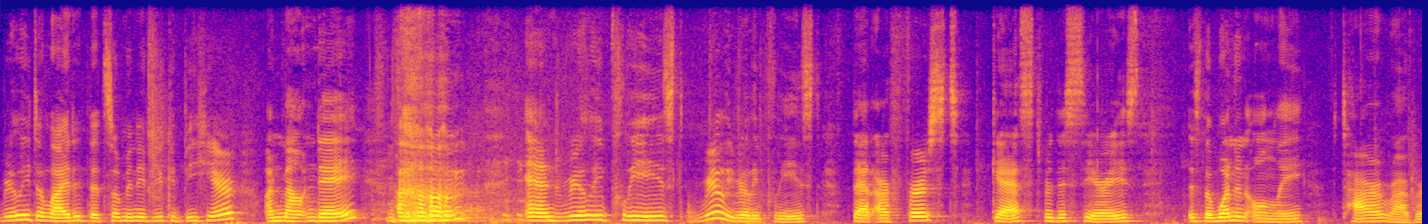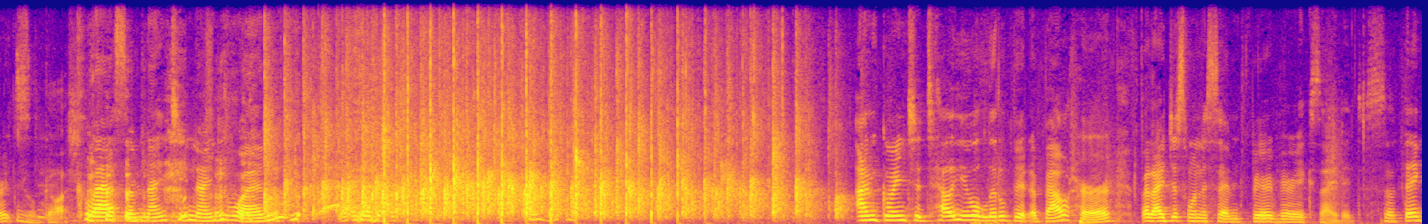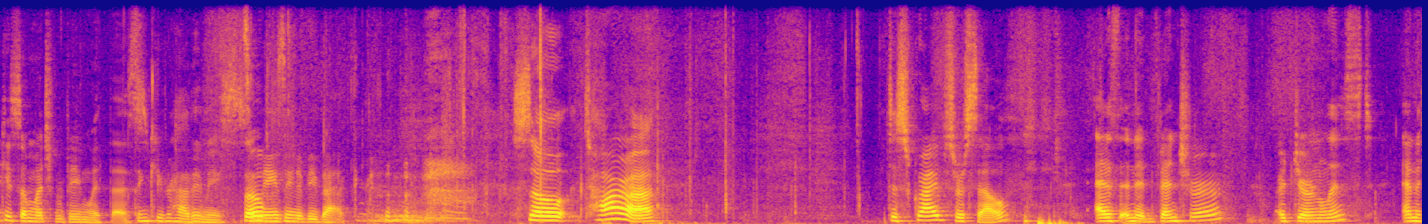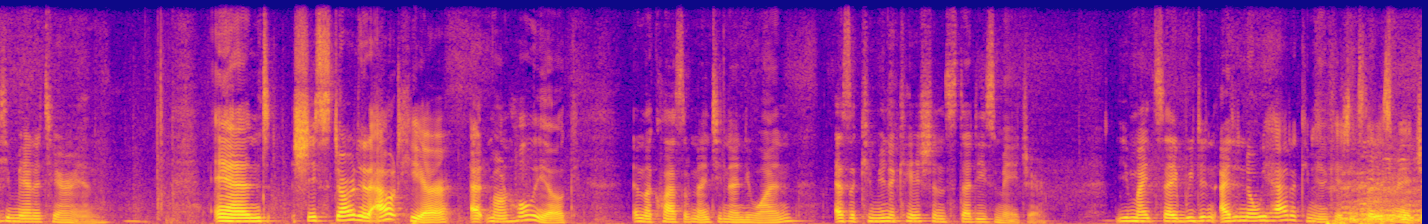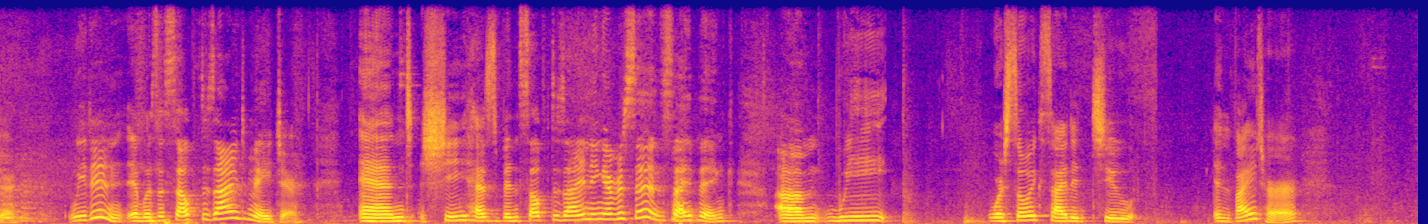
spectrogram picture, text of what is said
Really delighted that so many of you could be here on Mountain Day. Um, and really pleased, really, really pleased that our first guest for this series is the one and only Tara Roberts, oh, gosh. class of 1991. I'm going to tell you a little bit about her, but I just want to say I'm very, very excited. So thank you so much for being with us. Thank you for having me. So, it's amazing to be back. so Tara describes herself as an adventurer, a journalist, and a humanitarian. And she started out here at Mount Holyoke in the class of 1991 as a communication studies major. You might say, we didn't, I didn't know we had a communication studies major. We didn't. It was a self-designed major. And she has been self-designing ever since, I think. Um, we were so excited to invite her.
